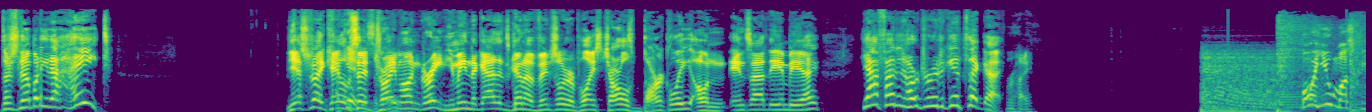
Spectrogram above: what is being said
There's nobody to hate. Yesterday, Caleb said disagree. Draymond Green. You mean the guy that's going to eventually replace Charles Barkley on inside the NBA? Yeah, I find it hard to root against that guy. Right. Boy, you must be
